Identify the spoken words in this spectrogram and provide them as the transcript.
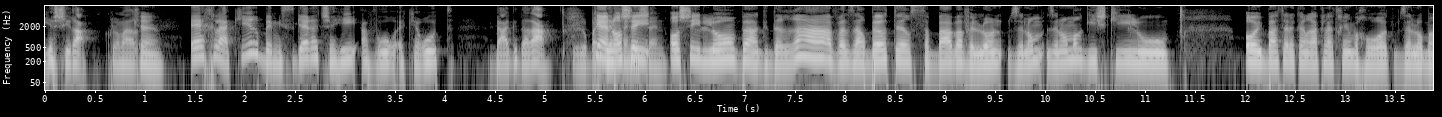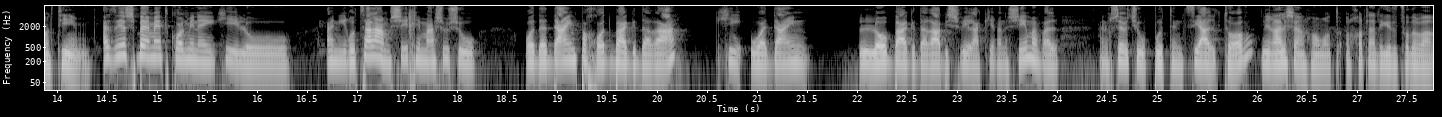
ישירה. כלומר, כן. איך להכיר במסגרת שהיא עבור היכרות בהגדרה, כאילו כן, או שהיא. או שהיא לא בהגדרה, אבל זה הרבה יותר סבבה, וזה לא, זה לא מרגיש כאילו, אוי, באת לכאן רק להתחיל עם בחורות, זה לא מתאים. אז יש באמת כל מיני, כאילו... אני רוצה להמשיך עם משהו שהוא עוד עדיין פחות בהגדרה, כי הוא עדיין לא בהגדרה בשביל להכיר אנשים, אבל אני חושבת שהוא פוטנציאל טוב. נראה לי שאנחנו אומרות- הולכות להגיד אותו דבר.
